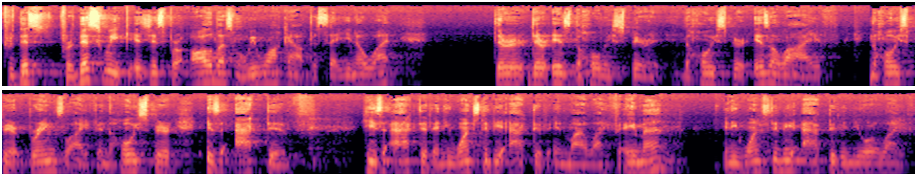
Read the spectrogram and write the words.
for this, for this week is just for all of us when we walk out to say, you know what? There, there is the Holy Spirit. The Holy Spirit is alive, and the Holy Spirit brings life, and the Holy Spirit is active. He's active, and He wants to be active in my life. Amen? And He wants to be active in your life.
